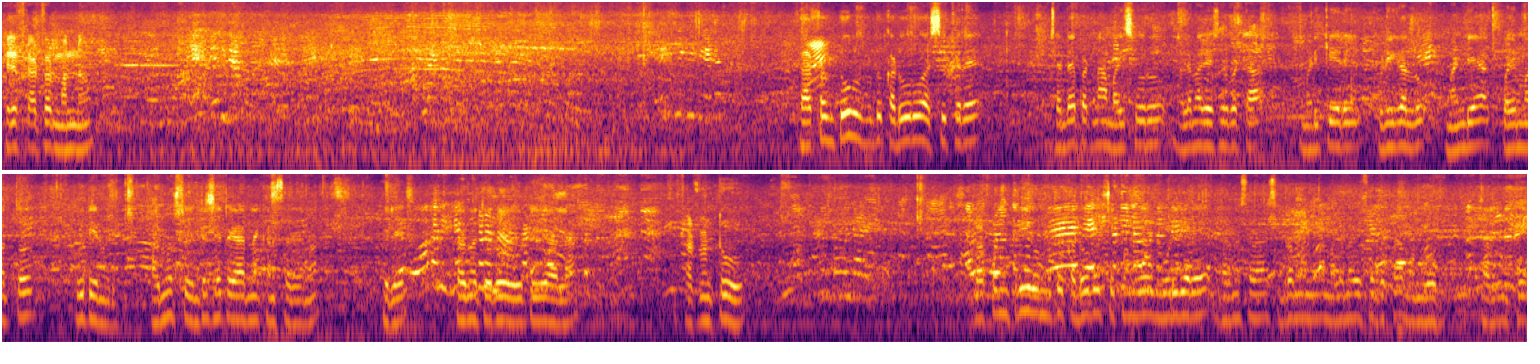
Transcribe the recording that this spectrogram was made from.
ಇದು ಪ್ಲಾಟ್ಫಾರ್ಮ್ ಒನ್ನು ಪ್ಲಾಟ್ಫಾರ್ಮ್ ಟೂ ಬಂದ್ಬಿಟ್ಟು ಕಡೂರು, ಅರಸೀಕೆರೆ ಚನ್ನರಾಯಪಟ್ಟಣ ಮೈಸೂರು ಮಲೆಮಹದೇಶ್ವರ ಬೆಟ್ಟ, ಮಡಿಕೇರಿ, ಕುಣಿಗಲ್ಲು, ಮಂಡ್ಯ ಕೊಯಮತ್ತೂರು ಊಟಿ ನೋಡಿ. ಆಲ್ಮೋಸ್ಟ್ ಕಾಣಿಸ್ತದೆ ಏನೋ? ಇಲ್ಲಿ ಕೊಯಮತ್ತೂರು ಊಟಿ ಎಲ್ಲ. ಪ್ಲಾಟ್ಫಾರ್ಮ್ ಟೂ ಪ್ಲಾಟ್ಫಾರ್ಮ್ ತ್ರೀ ಬಂದ್ಬಿಟ್ಟು ಕಡೂರು, ಚಿಕ್ಕಮಗಳೂರು, ಮೂಡಿಗೆರೆ, ಧರ್ಮಸ್ಥಳ, ಸುಬ್ರಹ್ಮಣ್ಯ ಮಲೆಮಹದೇಶ್ವರ ಬೆಟ್ಟ, ಮಂಗಳೂರು. ಟು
